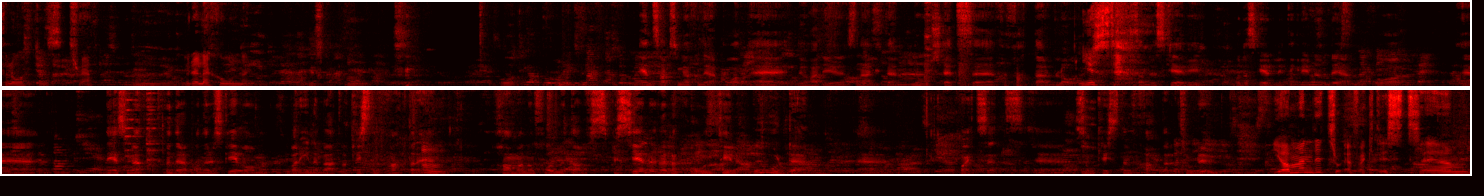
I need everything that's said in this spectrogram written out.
förlåtelse tror jag. Mm. Relationer. Och en sak som jag funderar på, eh, du hade ju en sån här liten Nordstedts eh, författarblogg som du skrev i. Och då skrev du lite grann om det. Och, eh, det som jag funderar på när du skrev om vad det innebär att vara kristen författare. Mm. Har man någon form av speciell relation till orden på ett sätt eh, som kristen författare, tror du? Ja, men det tror jag faktiskt. Ehm,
